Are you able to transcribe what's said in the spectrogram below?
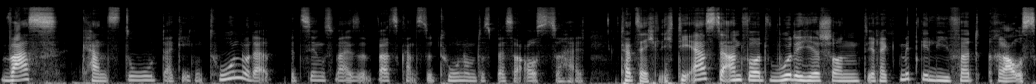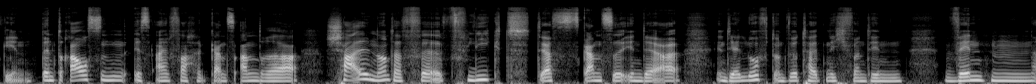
Was kannst du dagegen tun oder beziehungsweise was kannst du tun, um das besser auszuhalten? Tatsächlich, die erste Antwort wurde hier schon direkt mitgeliefert, rausgehen. Denn draußen ist einfach ein ganz anderer Schall, ne? da fliegt das Ganze in der, in der Luft und wird halt nicht von den Wänden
